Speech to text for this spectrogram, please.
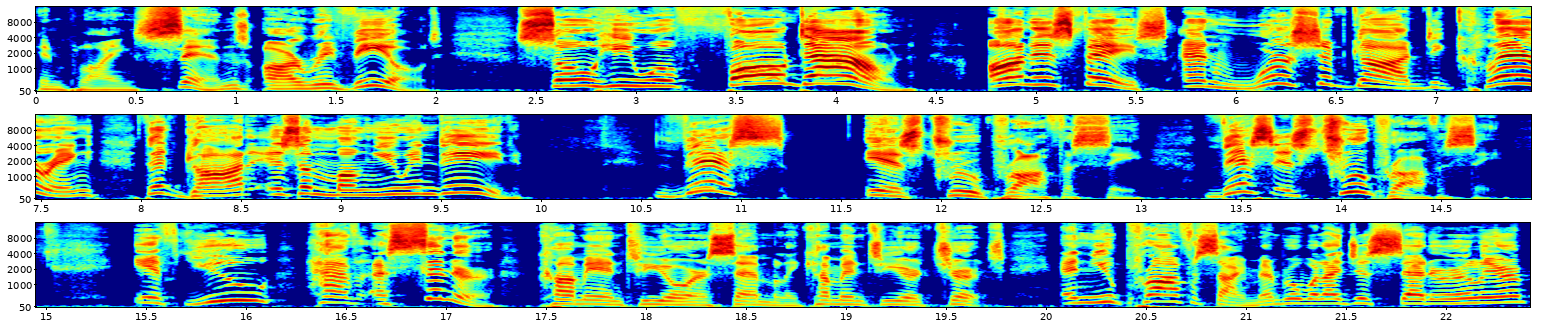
implying sins, are revealed. So he will fall down on his face and worship God, declaring that God is among you indeed. This is true prophecy. This is true prophecy. If you have a sinner come into your assembly, come into your church, and you prophesy, remember what I just said earlier?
